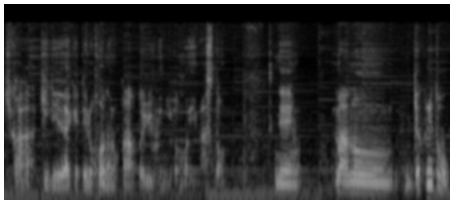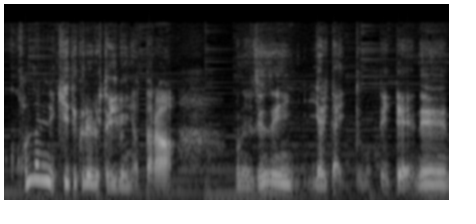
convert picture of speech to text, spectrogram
聞か、聞いていただけてる方なのかなというふうに思いますと。で、まあ、あの、逆に言うと、こんなにね、聞いてくれる人いるんやったら、もうね、全然やりたいって思っていて、で、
